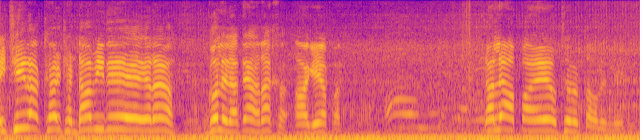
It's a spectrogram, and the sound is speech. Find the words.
ਇੱਥੇ ਹੀ ਰੱਖ, ਠੰਡਾ ਵੀ ਤੇ ਯਾਰ ਗੋਲੇ ਦਾ ਧਿਆਨ ਰੱਖ, ਆ ਗਏ ਆਪਾਂ ਚੱਲ ਆਪਾਂ ਇਹ ਉੱਥੇ ਵਰਤਾ ਲੈਂਦੇ ਹਾਂ।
